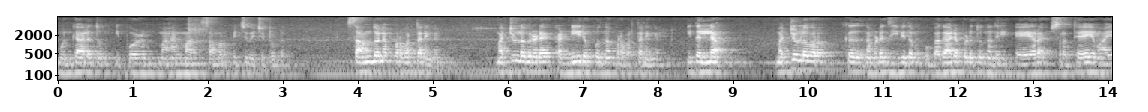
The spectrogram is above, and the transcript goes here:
മുൻകാലത്തും ഇപ്പോഴും മഹാന്മാർ സമർപ്പിച്ചു വെച്ചിട്ടുണ്ട്. സാന്ത്വന പ്രവർത്തനങ്ങൾ മറ്റുള്ളവരുടെ കണ്ണീരൊപ്പുന്ന പ്രവർത്തനങ്ങൾ ഇതെല്ലാം മറ്റുള്ളവർക്ക് നമ്മുടെ ജീവിതം ഉപകാരപ്പെടുത്തുന്നതിൽ ഏറെ ശ്രദ്ധേയമായ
